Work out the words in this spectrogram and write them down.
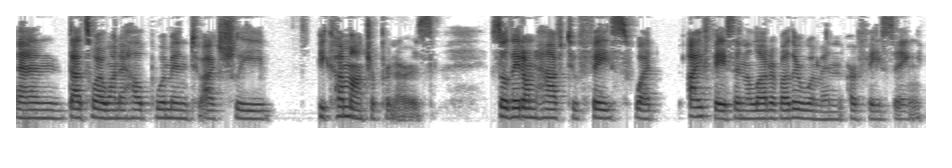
And that's why I want to help women to actually become entrepreneurs so they don't have to face what I face and a lot of other women are facing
